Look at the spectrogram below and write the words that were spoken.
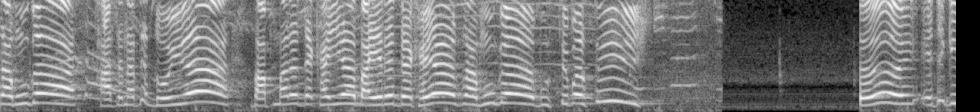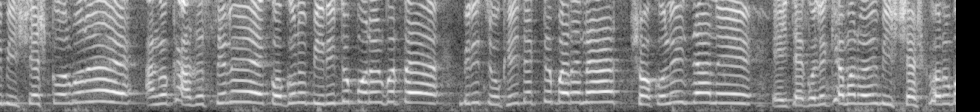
জামুগা হাতে নাতে দইরা বাপমারে দেখাইয়া, বাইরে দেখাইয়া জামুগা বুঝতে পারছিস? এটা কি বিশ্বাস করব রে? আঙ্গ কাজের ছেলে, কখনো বিড়ি তো পরের কথা, বিড়ি চোখেই দেখতে পারে না, সকলেই জানে, এইটা করলে কি আমার ভাবে বিশ্বাস করব?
